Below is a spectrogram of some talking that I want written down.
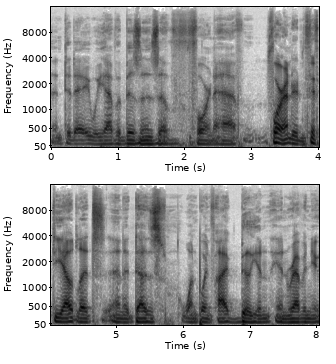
and today we have a business of four and a half, 450 outlets, and it does 1.5 billion in revenue,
